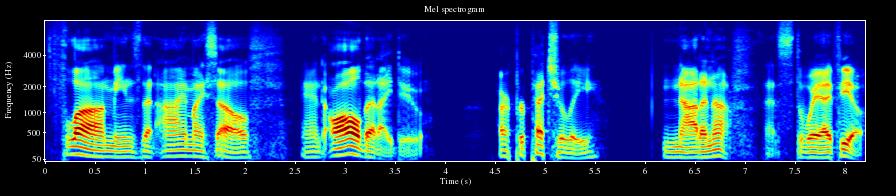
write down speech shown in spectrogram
flaw means that I myself and all that I do are perpetually not enough. That's the way I feel.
